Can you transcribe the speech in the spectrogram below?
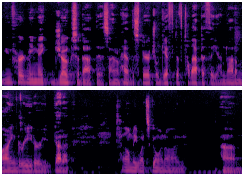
You've heard me make jokes about this. I don't have the spiritual gift of telepathy. I'm not a mind reader. You've got to tell me what's going on. Um,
